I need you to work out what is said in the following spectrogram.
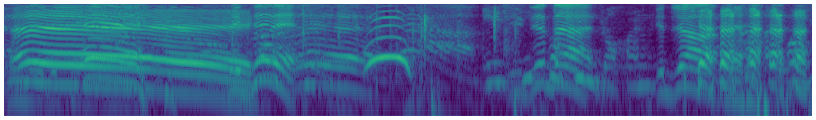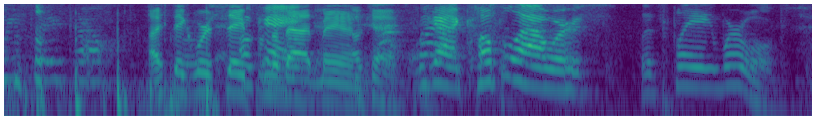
Hey! They did it. You did that. Good job. Are we safe now? I think we're safe from the Okay. bad man. Okay. We got a couple hours. Let's play werewolves.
